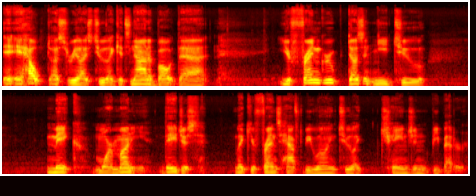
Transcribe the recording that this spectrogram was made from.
it, it helped us realize too like it's not about that your friend group doesn't need to make more money. They just like your friends have to be willing to like change and be better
